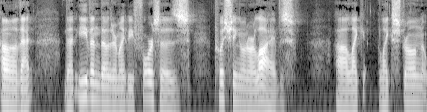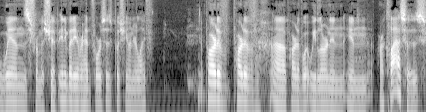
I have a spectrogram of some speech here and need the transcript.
uh, that that even though there might be forces pushing on our lives, uh, like like strong winds from a ship. Anybody ever had forces pushing on your life? Part of part of uh, part of what we learn in in our classes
